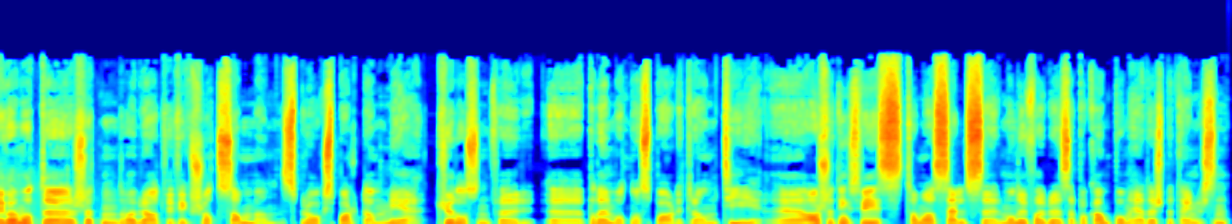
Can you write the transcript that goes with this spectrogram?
Det går mot uh, slutten. Det var bra at vi fikk slått sammen språkspalta med kudosen, for uh, på den måten å spare litt tid. Uh, avslutningsvis, Thomas Seltzer må nå forberede seg på kamp om hedersbetegnelsen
